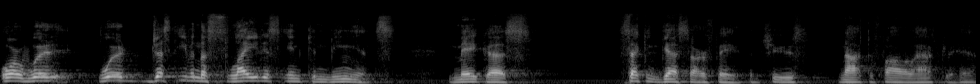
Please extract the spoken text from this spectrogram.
Or would, would just even the slightest inconvenience make us second guess our faith and choose not to follow after him?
